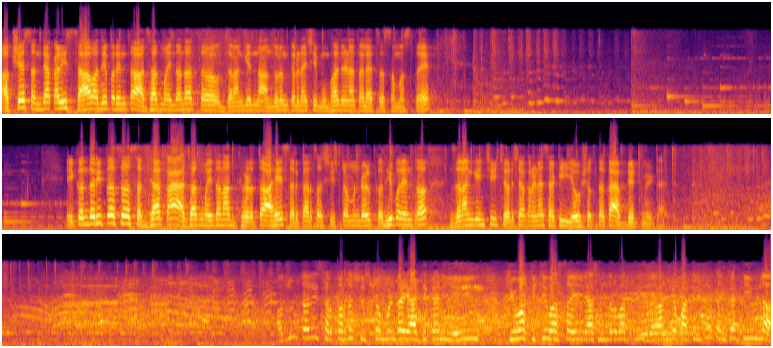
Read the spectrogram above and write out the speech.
अक्षय संध्याकाळी सहा वाजेपर्यंत आझाद मैदानात अ, आंदोलन करण्याची मुभा देण्यात आल्याचं समजतंय. एकंदरीतच सध्या काय आझाद मैदानात घडतं आहे सरकारचं शिष्टमंडळ कधीपर्यंत जरांगेंची चर्चा करण्यासाठी येऊ शकतं काय अपडेट मिळत आहेत अजून तरी सरकारचं शिष्टमंडळ या ठिकाणी येईल किंवा किती वाजता येईल या संदर्भातली जरांगे पाटील किंवा त्यांच्या टीमला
